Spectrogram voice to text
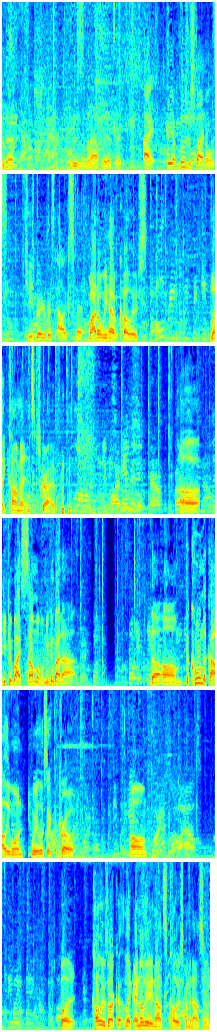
after that. Loses Monopoly, that's it. All right, we have losers finals. Cheeseburger versus Alex Smith. Why don't we have colors? Like, comment, and subscribe. uh, you can buy some of them. You can buy the the um the Kun Lakali one where it looks like the crow. Um, but colors are like I know they announced colors coming out soon.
